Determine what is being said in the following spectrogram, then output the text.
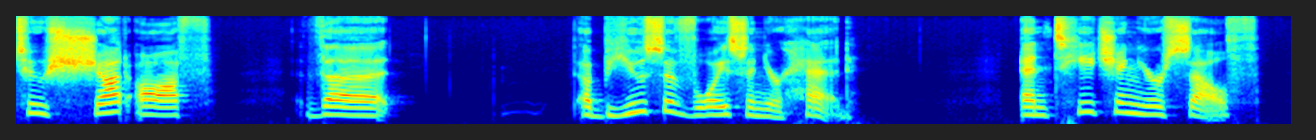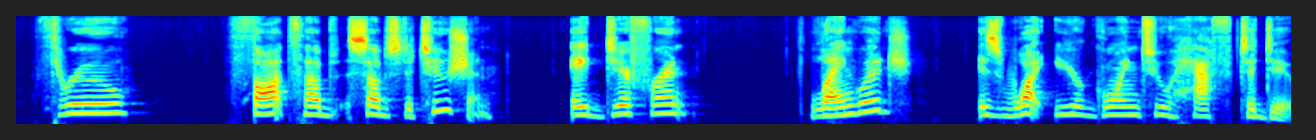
to shut off the abusive voice in your head and teaching yourself through thought sub- substitution a different language is what you're going to have to do.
